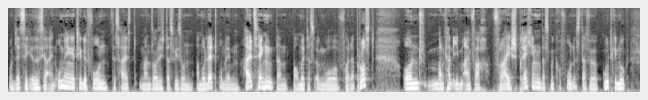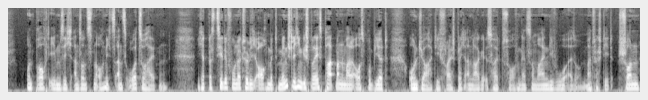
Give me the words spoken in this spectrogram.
Und letztlich ist es ja ein Umhängetelefon, das heißt, man soll sich das wie so ein Amulett um den Hals hängen, dann baumelt das irgendwo vor der Brust und man kann eben einfach frei sprechen. Das Mikrofon ist dafür gut genug und braucht eben sich ansonsten auch nichts ans Ohr zu halten. Ich habe das Telefon natürlich auch mit menschlichen Gesprächspartnern mal ausprobiert und ja, die Freisprechanlage ist halt so auf einem ganz normalen Niveau. Also man versteht schon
